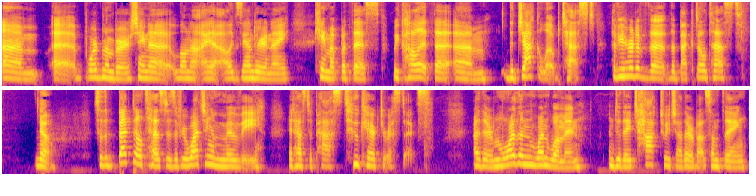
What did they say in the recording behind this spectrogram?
Um, uh, board member Shayna Lona Aya Alexander and I came up with this. We call it the um, the jackalope test. Have you heard of the the Bechdel test? No. So the Bechdel test is if you're watching a movie, it has to pass two characteristics. Are there more than one woman, and do they talk to each other about something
